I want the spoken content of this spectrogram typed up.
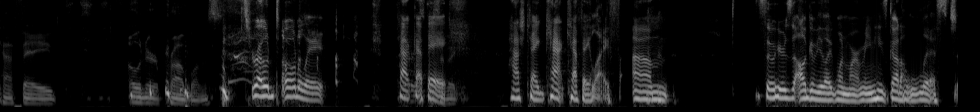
cafe owner problems. Tro- totally. Cat Very cafe. specific. Hashtag cat cafe life. Um, so here's I'll give you like one more. I mean, he's got a list.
